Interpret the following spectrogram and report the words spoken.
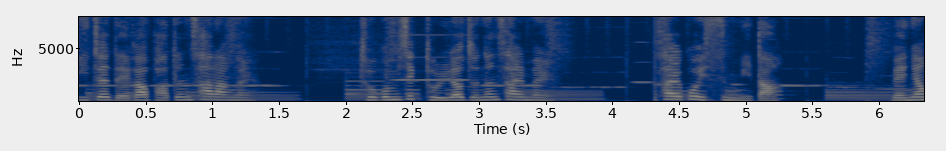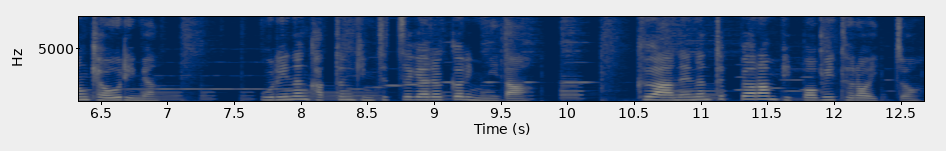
이제 내가 받은 사랑을 조금씩 돌려주는 삶을 살고 있습니다. 매년 겨울이면 우리는 같은 김치찌개를 끓입니다. 그 안에는 특별한 비법이 들어있죠.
